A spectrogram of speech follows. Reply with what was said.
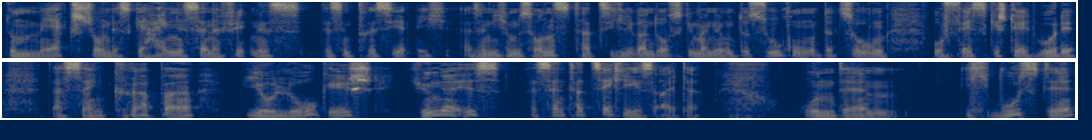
Du merkst schon, das Geheimnis seiner Fitness, das interessiert mich. Also nicht umsonst hat sich Lewandowski mal eine Untersuchung unterzogen, wo festgestellt wurde, dass sein Körper biologisch jünger ist als sein tatsächliches Alter. Und ähm, ich wusste,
